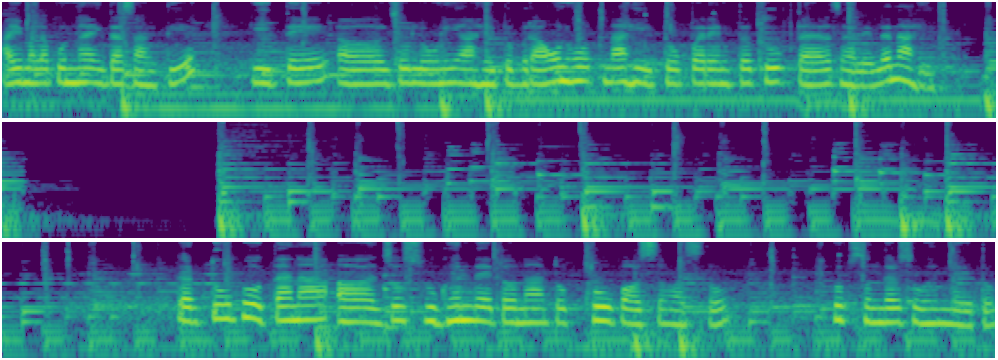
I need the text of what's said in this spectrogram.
आई मला पुन्हा एकदा सांगते की ते जो लोणी आहे तो ब्राऊन होत नाही तोपर्यंत तूप तयार झालेलं नाही. तर तूप होताना जो सुगंध येतो ना तो खूप ऑसम असतो. खूप सुंदर सुगंध येतो.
